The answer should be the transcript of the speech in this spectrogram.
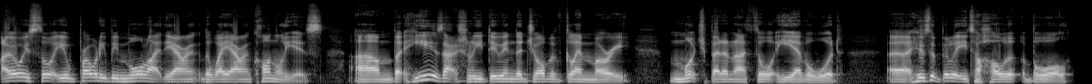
I always thought he would probably be more like the Aaron, the way Aaron Connolly is, um, but he is actually doing the job of Glenn Murray much better than I thought he ever would. Uh, his ability to hold up the ball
